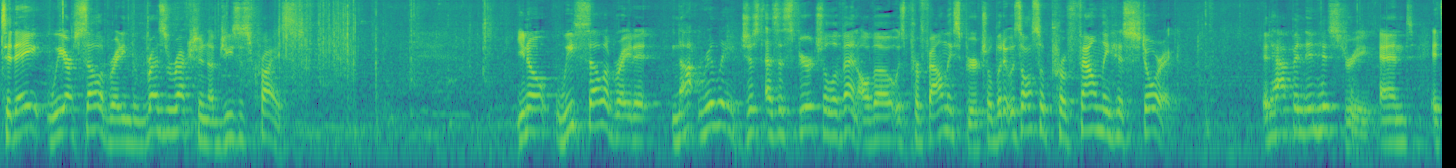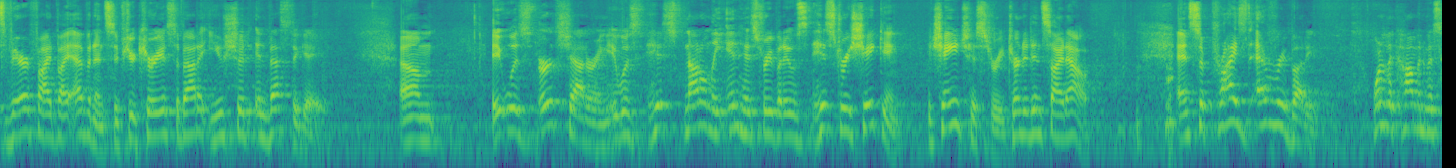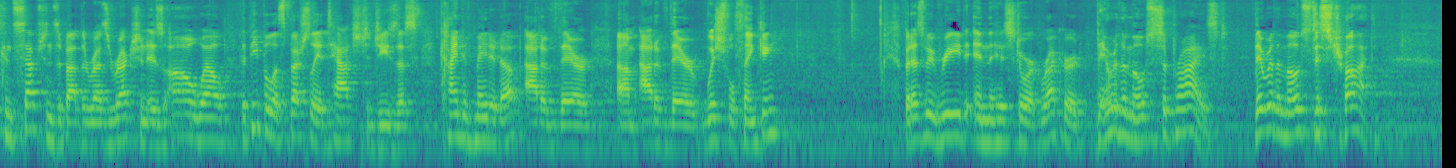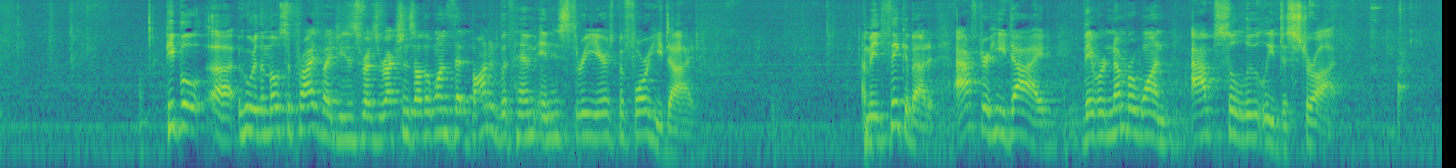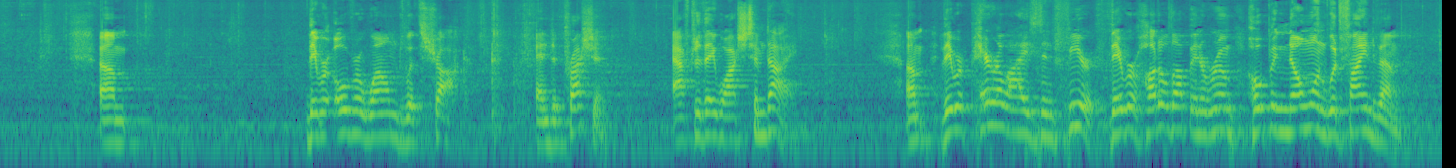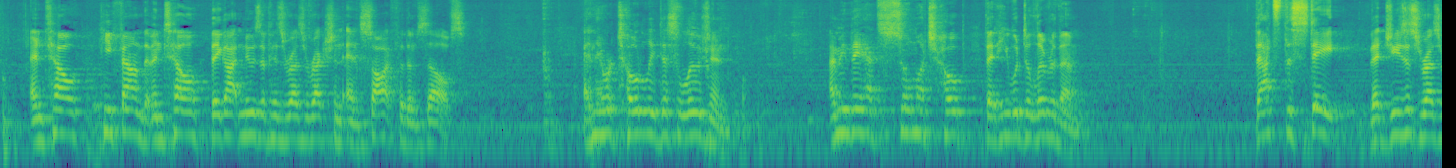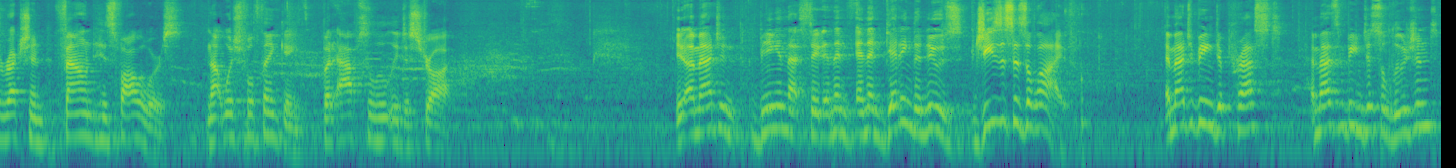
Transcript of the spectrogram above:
today we are celebrating the resurrection of Jesus Christ. You know, we celebrate it not really just as a spiritual event, although it was profoundly spiritual, but it was also profoundly historic. It happened in history, and it's verified by evidence. If you're curious about it, you should investigate. Um, it was earth shattering. It was his, not only in history, but it was history shaking. It changed history, turned it inside out, and surprised everybody. One of the common misconceptions about the resurrection is, oh well, the people especially attached to Jesus kind of made it up out of their um, out of their wishful thinking. But as we read in the historic record, they were the most surprised. They were the most distraught. People uh, who were the most surprised by Jesus' resurrections are the ones that bonded with him in his three years before he died. I mean, think about it. After he died, they were number one, absolutely distraught. Um, they were overwhelmed with shock and depression after they watched him die. Um, they were paralyzed in fear. They were huddled up in a room hoping no one would find them until he found them, until they got news of his resurrection and saw it for themselves. And they were totally disillusioned. I mean, they had so much hope that he would deliver them. That's the state that Jesus' resurrection found his followers. Not wishful thinking, but absolutely distraught. You know, imagine being in that state and then, and then getting the news Jesus is alive. Imagine being depressed. Imagine being disillusioned.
